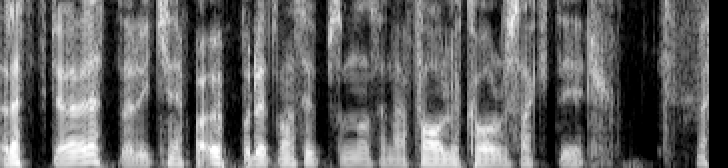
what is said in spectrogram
rätt ska vara rätt och det knäppa upp och du vet, man ser ut som någon sån här falukorvsaktig... Vad,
